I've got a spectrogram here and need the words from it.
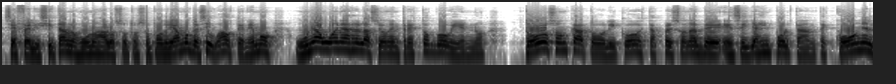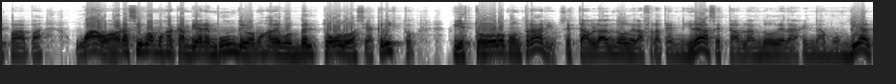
se felicitan los unos a los otros. O podríamos decir, wow, tenemos una buena relación entre estos gobiernos, todos son católicos, estas personas de, en sillas importantes, con el Papa, wow, ahora sí vamos a cambiar el mundo y vamos a devolver todo hacia Cristo. Y es todo lo contrario. Se está hablando de la fraternidad, se está hablando de la agenda mundial,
